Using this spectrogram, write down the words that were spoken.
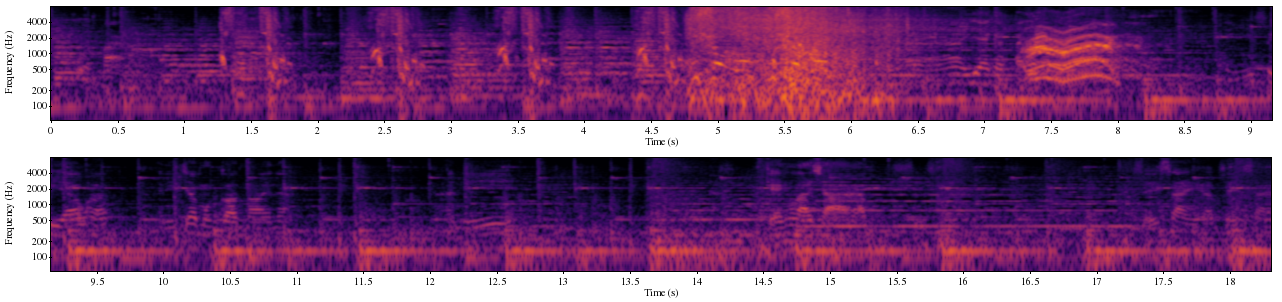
โหดมากแยกกันไป อย่างนี้เฟี้ยวครับ อันนี้เจ้ามังกรน้อยนะ อันนี้ แก๊งราชาครับ ใส่ใส่ครับ ใส่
